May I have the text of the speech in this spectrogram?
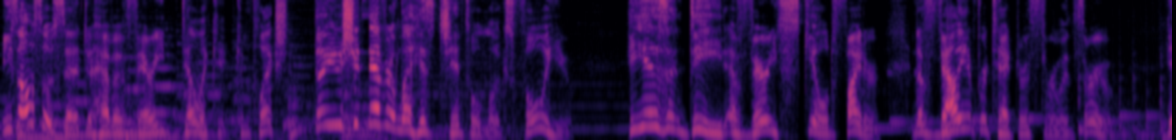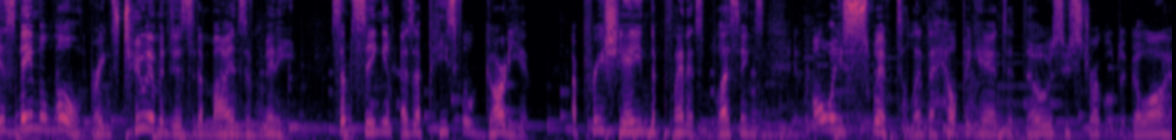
He's also said to have a very delicate complexion, though you should never let his gentle looks fool you. He is indeed a very skilled fighter, and a valiant protector through and through. His name alone brings two images to the minds of many, some seeing him as a peaceful guardian, appreciating the planet's blessings, and always swift to lend a helping hand to those who struggle to go on.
